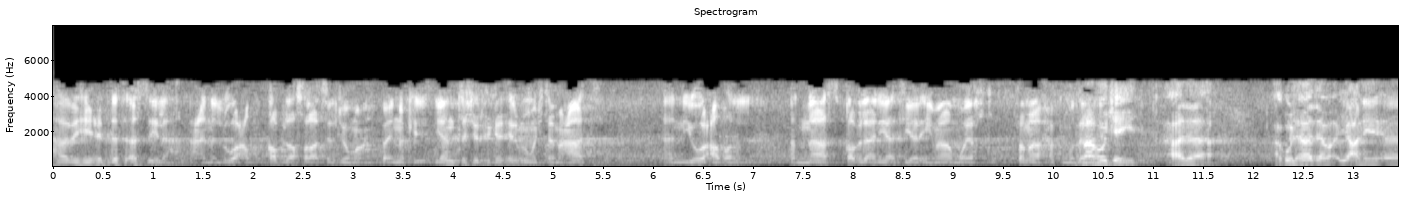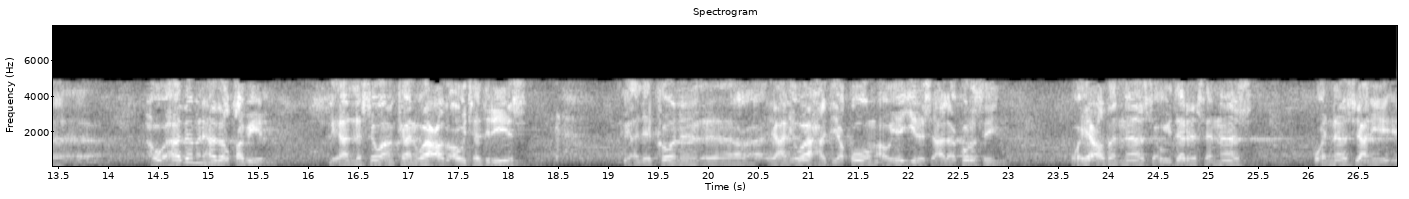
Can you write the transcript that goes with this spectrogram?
هذه عدة أسئلة عن الوعظ قبل صلاة الجمعة فإنك ينتشر في كثير من المجتمعات أن يوعظ الناس قبل أن يأتي الإمام ويخطب. فما حكم ذلك ما هو جيد؟ هذا أقول هذا يعني آه هو هذا من هذا القبيل لأن سواء كان وعظ أو تدريس يعني يكون آه يعني واحد يقوم أو يجلس على كرسي ويعظ الناس أو يدرس الناس والناس يعني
